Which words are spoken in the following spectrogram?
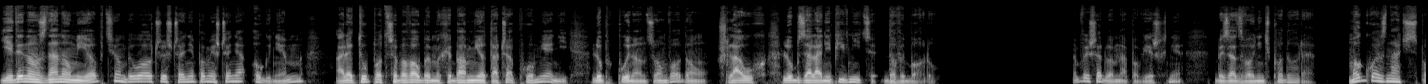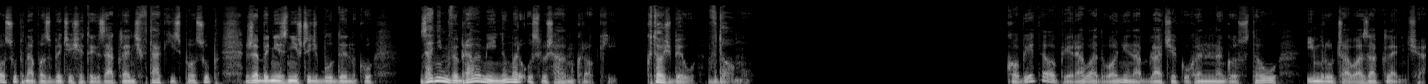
Jedyną znaną mi opcją było oczyszczenie pomieszczenia ogniem, ale tu potrzebowałbym chyba miotacza płomieni lub płynącą wodą, szlauch lub zalanie piwnicy do wyboru. Wyszedłem na powierzchnię, by zadzwonić po Dorę. Mogła znać sposób na pozbycie się tych zaklęć w taki sposób, żeby nie zniszczyć budynku. Zanim wybrałem jej numer, usłyszałem kroki. Ktoś był w domu. Kobieta opierała dłonie na blacie kuchennego stołu i mruczała zaklęcia.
